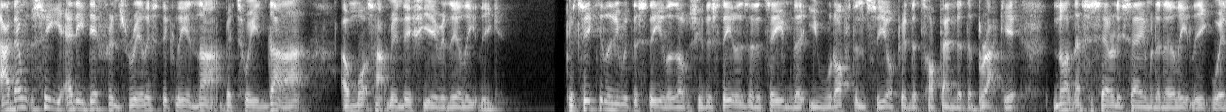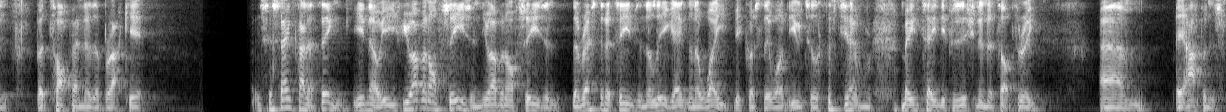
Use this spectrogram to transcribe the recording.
I don't see any difference realistically in that between that and what's happening this year in the Elite League. Particularly with the Steelers, obviously the Steelers are the team that you would often see up in the top end of the bracket. Not necessarily same with an Elite League win, but top end of the bracket. It's the same kind of thing. You know, if you have an off season, you have an off season. The rest of the teams in the league ain't going to wait because they want you to you know, maintain your position in the top three. Um, it happens.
